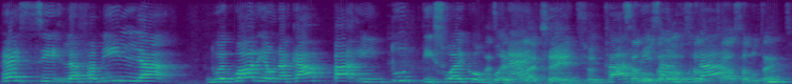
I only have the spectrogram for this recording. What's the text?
Eh sì, la famiglia Due cuori e una cappa in tutti i suoi componenti. Aspetta, là c'è Enzo. Infatti, Salutalo, saluta. sal- ciao, saluta Enzo.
